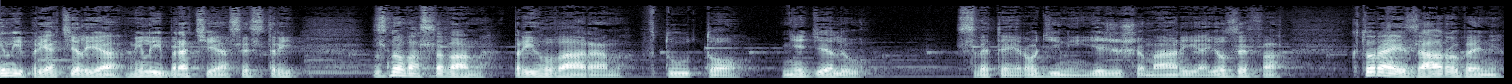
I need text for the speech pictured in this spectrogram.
Milí priatelia, milí bratia a sestry, znova sa vám prihováram v túto nedelu Svetej rodiny Ježiša Mária Jozefa, ktorá je zároveň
